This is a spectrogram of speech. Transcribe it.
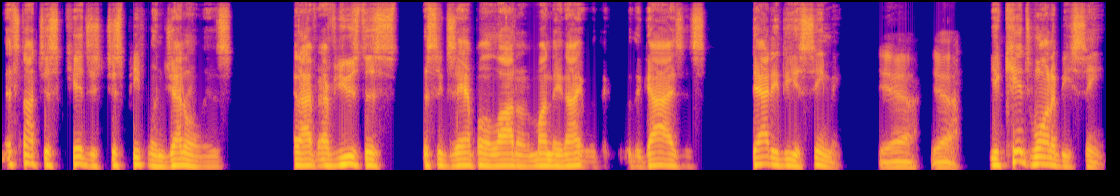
it's not just kids; it's just people in general. Is and I've I've used this this example a lot on a Monday night with the, with the guys. Is Daddy, do you see me? yeah, yeah, Your kids want to be seen.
